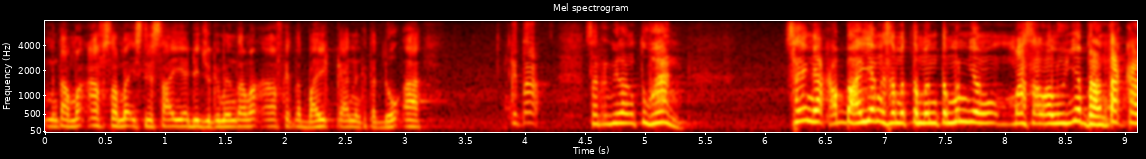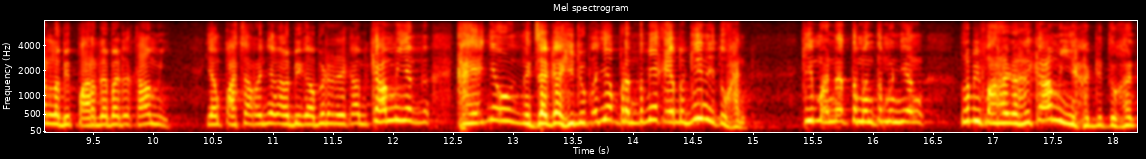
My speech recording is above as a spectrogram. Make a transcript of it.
minta maaf sama istri saya, dia juga minta maaf, kita baikkan, kita doa. Kita sampai bilang Tuhan, saya nggak kebayang sama teman-teman yang masa lalunya berantakan lebih parah daripada kami. Yang pacarannya lebih gak benar dari kami. Kami yang kayaknya ngejaga hidup aja berantemnya kayak begini Tuhan. Gimana teman-teman yang lebih parah dari kami ya gitu kan.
